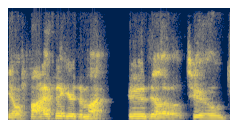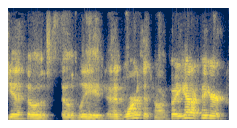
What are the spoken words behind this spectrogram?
you know, five figures a month to Zillow to get those those leads, and it's worth it to him. So you got to figure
